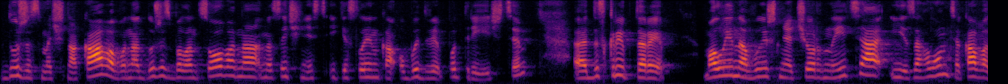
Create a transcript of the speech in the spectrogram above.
Дуже смачна кава, вона дуже збалансована, насиченість і кислинка обидві по трієчці. Е, Дескриптори малина, вишня, чорниця. І загалом ця кава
